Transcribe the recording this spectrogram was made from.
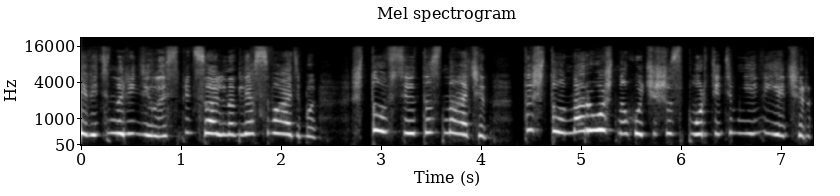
Я ведь нарядилась специально для свадьбы!» Что все это значит? Ты что, нарочно хочешь испортить мне вечер?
